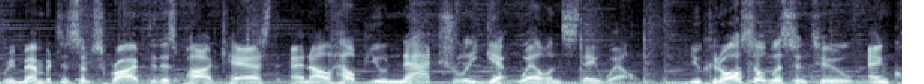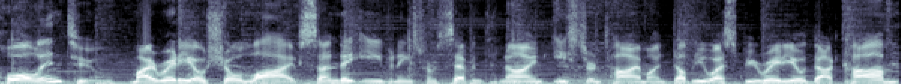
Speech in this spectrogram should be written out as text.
Remember to subscribe to this podcast, and I'll help you naturally get well and stay well. You can also listen to and call into my radio show live Sunday evenings from 7 to 9 Eastern Time on WSBRadio.com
